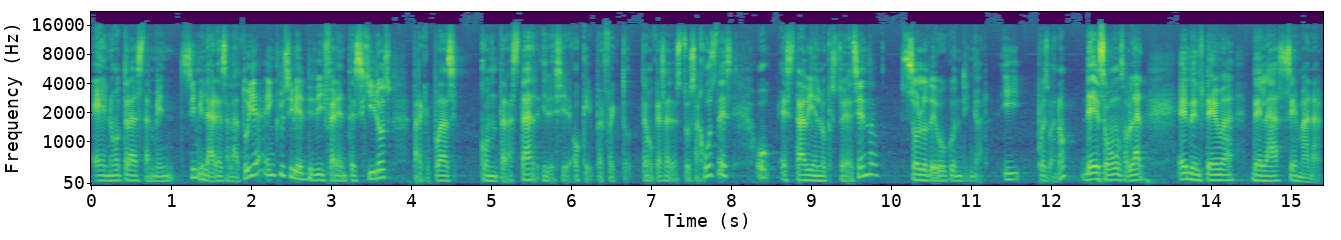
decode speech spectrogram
en otras también similares a la tuya e inclusive de diferentes giros para que puedas contrastar y decir, ok, perfecto, tengo que hacer estos ajustes o está bien lo que estoy haciendo, solo debo continuar. Y pues bueno, de eso vamos a hablar en el tema de la semana.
